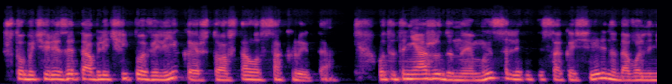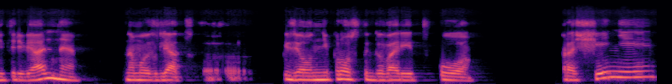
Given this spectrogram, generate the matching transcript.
чтобы через это обличить то великое, что осталось сокрыто. Вот это неожиданная мысль Исаака Сирина, довольно нетривиальная, на мой взгляд, э, где он не просто говорит о прощении,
